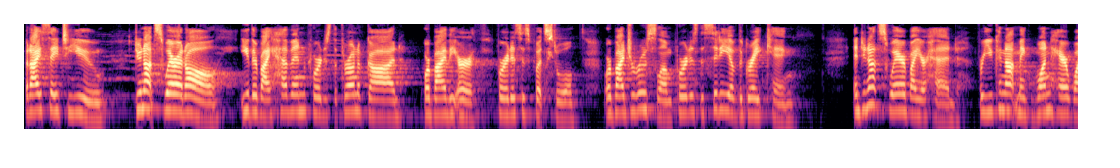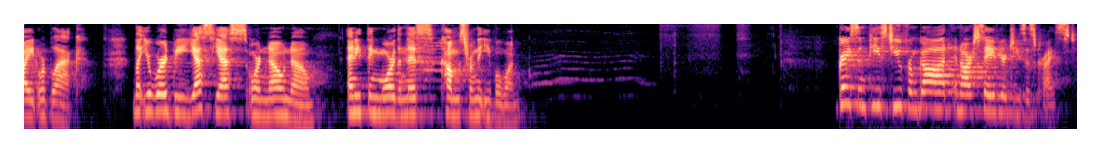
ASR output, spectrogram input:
But I say to you, do not swear at all, either by heaven, for it is the throne of God, or by the earth, for it is his footstool, or by Jerusalem, for it is the city of the great king. And do not swear by your head, for you cannot make one hair white or black. Let your word be yes, yes, or no, no. Anything more than this comes from the evil one. Grace and peace to you from God and our Savior Jesus Christ.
